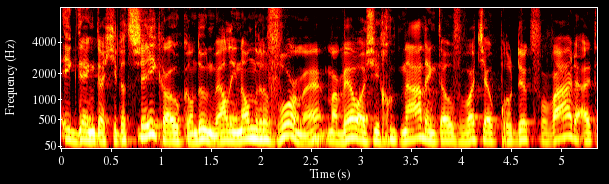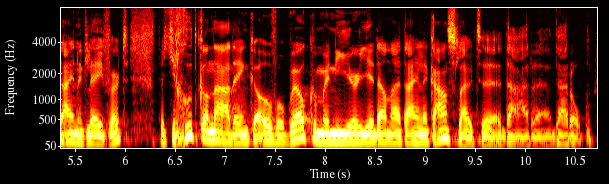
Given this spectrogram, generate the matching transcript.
Ik denk dat je dat zeker ook kan doen. Wel in andere vormen, maar wel als je goed nadenkt over wat jouw product voor waarde uiteindelijk levert. Dat je goed kan nadenken over op welke manier je dan uiteindelijk aansluit eh, daar, eh, daarop.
